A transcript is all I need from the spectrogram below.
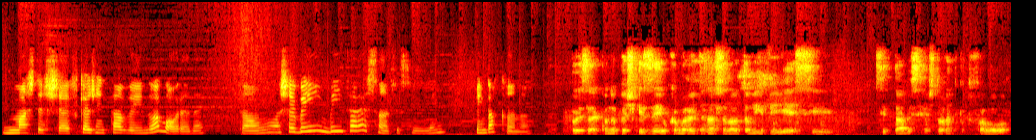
Masterchef que a gente tá vendo agora, né? Então achei bem, bem interessante, assim, bem, bem bacana. Pois é, quando eu pesquisei o Camarão Internacional, eu também vi esse citado esse restaurante que tu falou,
